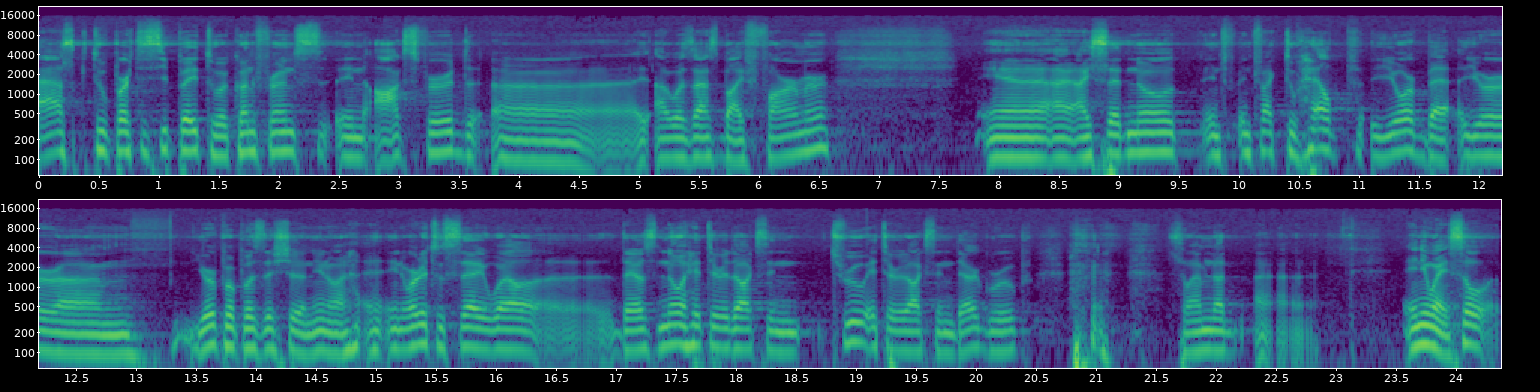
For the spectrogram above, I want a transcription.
asked to participate to a conference in Oxford. Uh, I was asked by Farmer. And I, I said no, in, in, fact, to help your, your, um, your proposition, you know, in order to say, well, uh, there's no heterodox in, true heterodox in their group. so I'm not, uh, anyway, so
